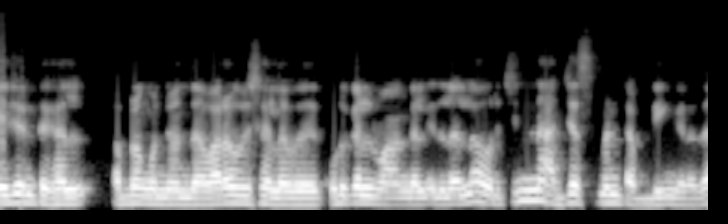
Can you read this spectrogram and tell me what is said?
ஏஜென்ட்டுகள் அப்புறம் கொஞ்சம் இந்த வரவு செலவு கொடுக்கல் வாங்கல் இதுலெல்லாம் ஒரு சின்ன அட்ஜஸ்ட்மெண்ட் அப்படிங்கிறத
